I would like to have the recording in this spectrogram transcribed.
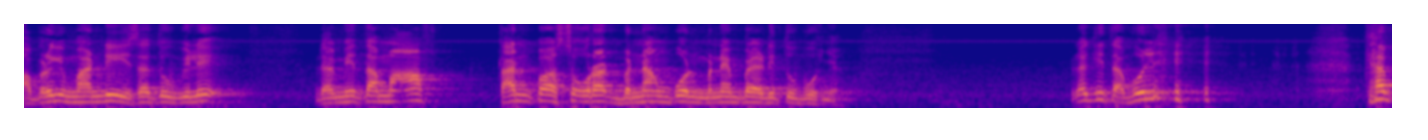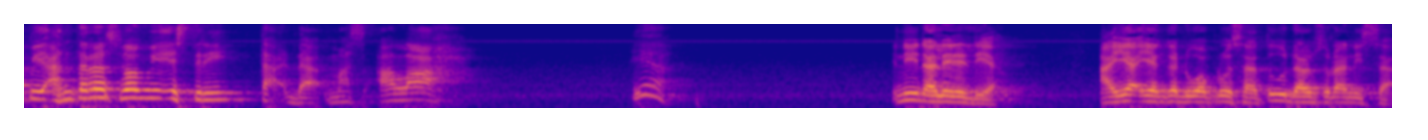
Apalagi mandi satu bilik dan minta maaf tanpa seurat benang pun menempel di tubuhnya. Lagi tak boleh. Tapi antara suami isteri tak ada masalah. Ya. Ini dalil dia. Ayat yang ke-21 dalam surah Nisa.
